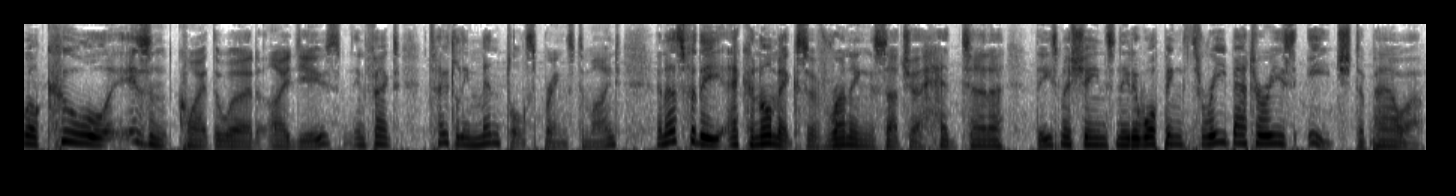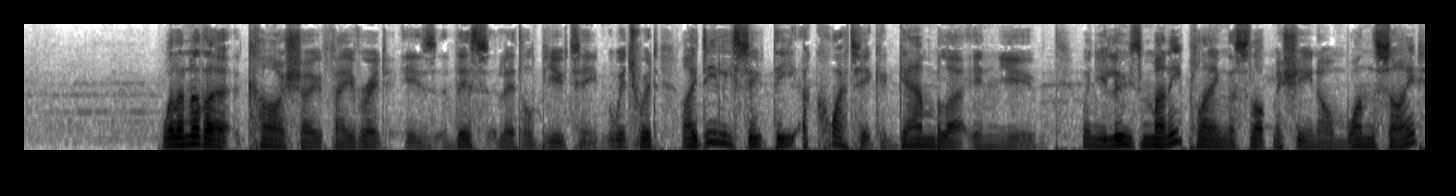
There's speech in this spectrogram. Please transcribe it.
Well, cool isn't quite the word I'd use. In fact, totally mental springs to mind. And as for the economics of running such a head turner, these machines need a whopping three batteries each to power. Well, another car show favourite is this little beauty, which would ideally suit the aquatic gambler in you. When you lose money playing the slot machine on one side,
